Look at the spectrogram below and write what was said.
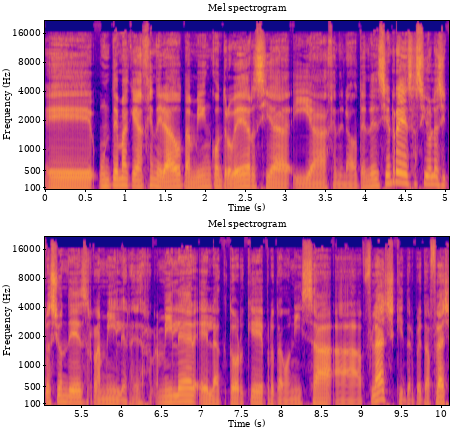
Eh, un tema que ha generado también controversia y ha generado tendencia en redes ha sido la situación de Ezra Miller. Ezra Miller, el actor que protagoniza a Flash, que interpreta a Flash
